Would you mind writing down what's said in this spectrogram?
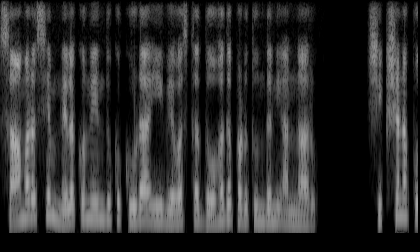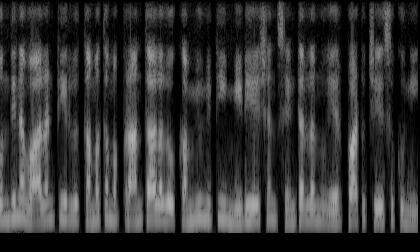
సామరస్యం నెలకొనేందుకు కూడా ఈ వ్యవస్థ దోహదపడుతుందని అన్నారు. శిక్షణ పొందిన వాలంటీర్లు తమ తమ ప్రాంతాలలో కమ్యూనిటీ మీడియేషన్ సెంటర్లను ఏర్పాటు చేసుకుని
